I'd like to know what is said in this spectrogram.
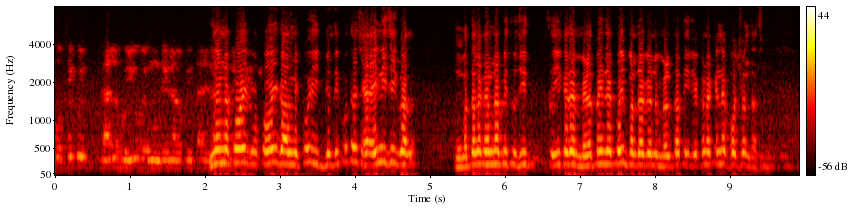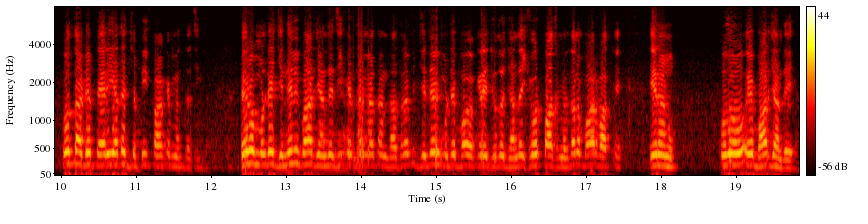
ਨਹੀਂ ਕੋਈ ਕੋਈ ਗੱਲ ਹੋਈ ਕੋਈ ਨਾ ਕੋਈ ਕੋਈ ਗੱਲ ਨਹੀਂ ਕੋਈ ਜਿੰਦੀ ਕੋਤੇ ਚ ਹੈ ਹੀ ਨਹੀਂ ਸੀ ਗੱਲ। ਮਤਲਬ ਕਹਿੰਦਾ ਵੀ ਤੁਸੀਂ ਤੁਸੀਂ ਕਦੇ ਮਿਲ ਪੈਂਦੇ, ਕੋਈ ਬੰਦਾ ਵੀ ਉਹਨੂੰ ਮਿਲਦਾ, ਤੁਸੀਂ ਵੇਖਣਾ ਕਿੰਨੇ ਖੁਸ਼ ਹੁੰਦਾ ਸੀ। ਉਹ ਤੁਹਾਡੇ ਪੈਰੀ ਆ ਤੇ ਜੱਫੀ ਪਾ ਕੇ ਮਿਲਦਾ ਸੀ। ਫਿਰ ਉਹ ਮੁੰਡੇ ਜਿੰਨੇ ਵੀ ਬਾਹਰ ਜਾਂਦੇ ਸੀ ਕਹਿੰਦਾ ਮੈਂ ਤੁਹਾਨੂੰ ਦੱਸ ਰਿਹਾ ਵੀ ਜਿੰਨੇ ਵੀ ਮੁੰਡੇ ਬਾਹਰ ਕਰੇ ਜਦੋਂ ਜਾਂਦੇ ਸ਼ੋਰ ਪਾਸ ਮਿਲਦਾ ਨਾ ਬਾਹਰ ਵਾਸਤੇ ਇਹਨਾਂ ਨੂੰ ਉਦੋਂ ਇਹ ਬਾਹਰ ਜਾਂਦੇ ਆ।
